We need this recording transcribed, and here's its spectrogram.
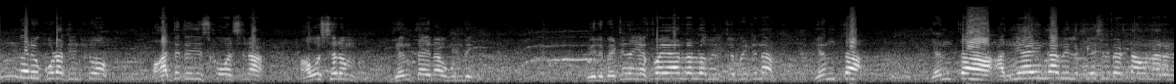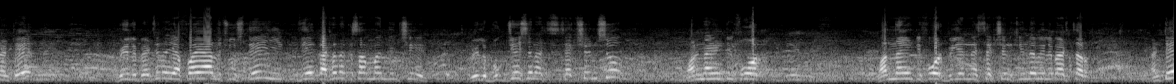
అందరూ కూడా దీంట్లో బాధ్యత తీసుకోవాల్సిన అవసరం ఎంతైనా ఉంది. వీళ్ళు పెట్టిన ఎఫ్ఐఆర్లలో వీళ్ళు పెట్టిన ఎంత ఎంత అన్యాయంగా వీళ్ళు కేసులు పెడతా ఉన్నారనంటే వీళ్ళు పెట్టిన ఎఫ్ఐఆర్లు చూస్తే ఇదే ఘటనకు సంబంధించి వీళ్ళు బుక్ చేసిన sections one ninety four one ninety four BNS section కింద వీళ్ళు పెడతారు. అంటే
